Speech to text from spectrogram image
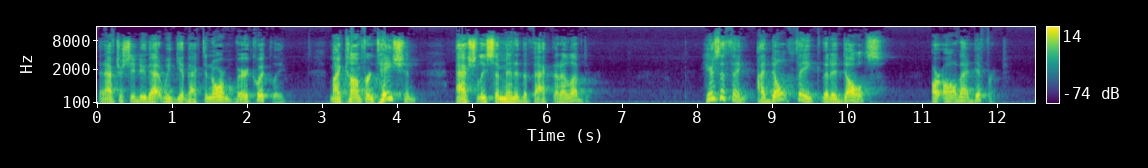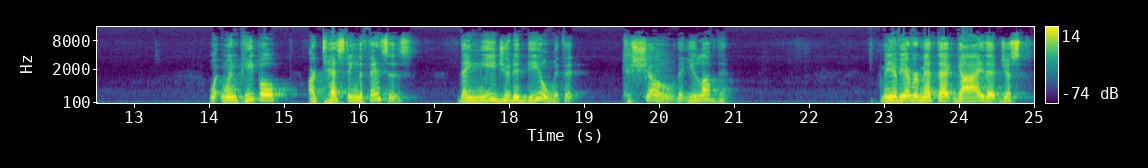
then after she'd do that, we'd get back to normal very quickly. My confrontation actually cemented the fact that I loved her. Here's the thing I don't think that adults are all that different. When people are testing the fences, they need you to deal with it to show that you love them. I mean, have you ever met that guy that just,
